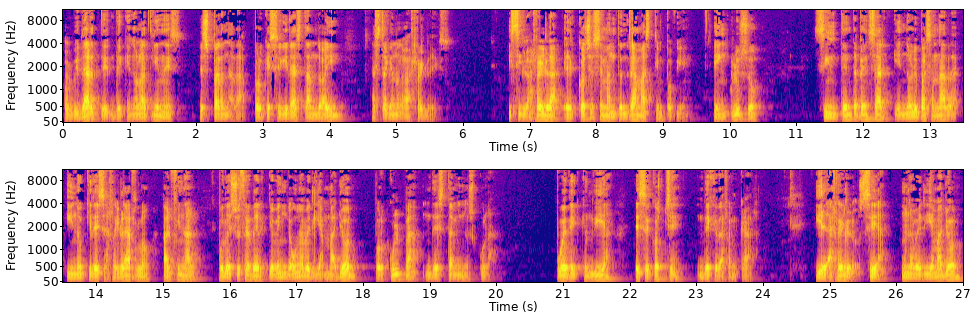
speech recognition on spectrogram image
Olvidarte de que no la tienes es para nada, porque seguirá estando ahí hasta que no la arregles. Y si lo arregla, el coche se mantendrá más tiempo bien. E incluso, si intenta pensar que no le pasa nada y no quieres arreglarlo, al final puede suceder que venga una avería mayor por culpa de esta minúscula puede que un día ese coche deje de arrancar y el arreglo sea una avería mayor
